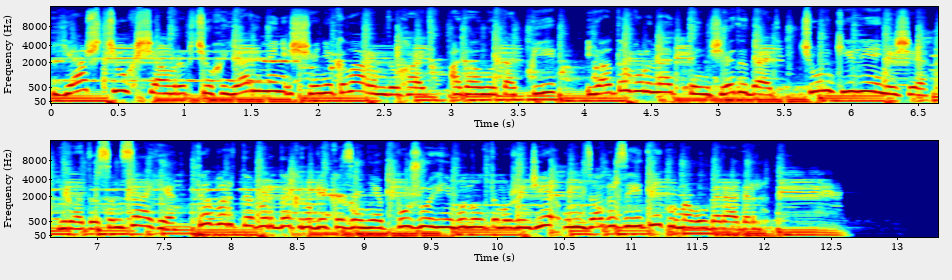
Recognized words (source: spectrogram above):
Яш чух шамрык чух ярмен шене каларым духать. Адалны таппи, ялда бурна тенче дыдать. Чунки ленеше, юраду самсахе. Тыбыр-тыбырдык рубрика зене пужу хин вунултымы жынже, унзагыр заедре курма булдарадыр.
